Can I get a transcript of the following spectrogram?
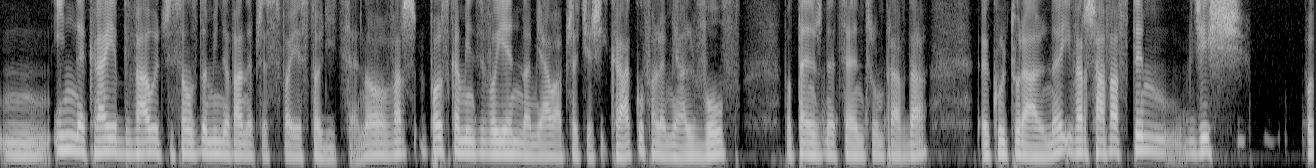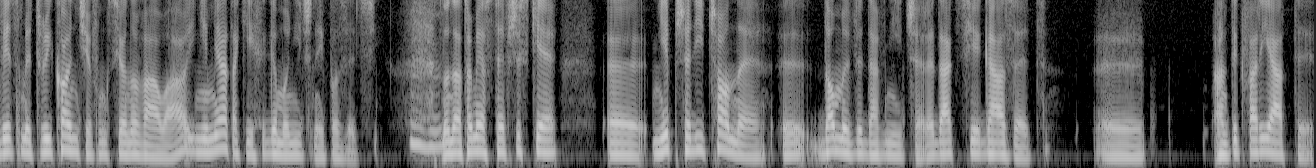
mm, inne kraje bywały czy są zdominowane przez swoje stolice. No, Polska międzywojenna miała przecież i Kraków, ale miała Lwów, potężne centrum, prawda, e, kulturalne i Warszawa w tym gdzieś powiedzmy trójkącie funkcjonowała i nie miała takiej hegemonicznej pozycji. No natomiast te wszystkie e, nieprzeliczone e, domy wydawnicze, redakcje gazet, e, antykwariaty,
